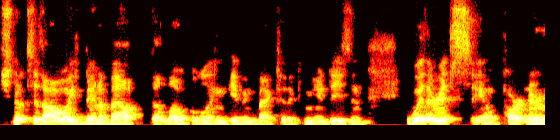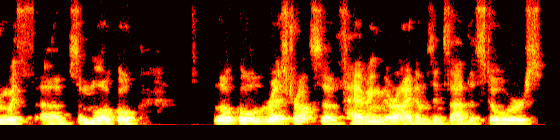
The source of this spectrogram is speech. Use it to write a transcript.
Schnucks has always been about the local and giving back to the communities, and whether it's you know partnering with uh, some local local restaurants of having their items inside the stores,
